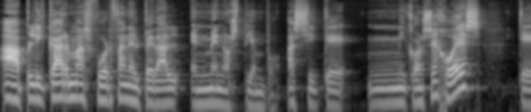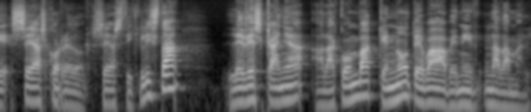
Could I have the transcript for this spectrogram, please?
a aplicar más fuerza en el pedal en menos tiempo. Así que mi consejo es que seas corredor, seas ciclista, le des caña a la comba que no te va a venir nada mal.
